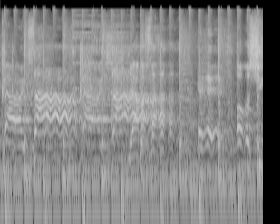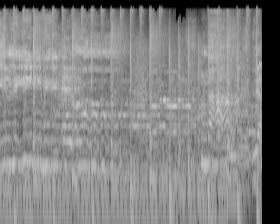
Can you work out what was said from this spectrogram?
快さ。山さえお尻に見える。悩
